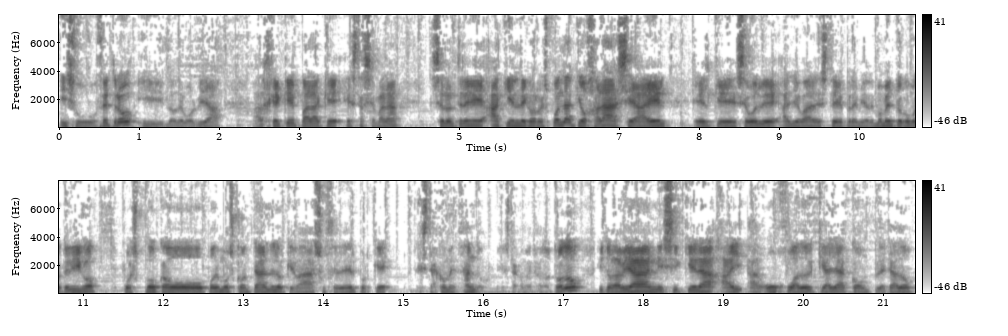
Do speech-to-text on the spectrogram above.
y su cetro y lo devolvía al jeque para que esta semana se lo entregue a quien le corresponda, que ojalá sea él el que se vuelve a llevar este premio. De momento, como te digo, pues poco podemos contar de lo que va a suceder porque está comenzando, está comenzando todo y todavía ni siquiera hay algún jugador que haya completado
